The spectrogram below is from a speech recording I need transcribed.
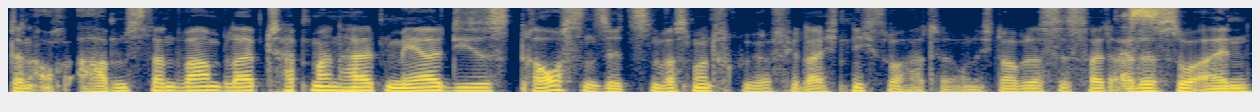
dann auch abends dann warm bleibt, hat man halt mehr dieses draußen sitzen, was man früher vielleicht nicht so hatte. Und ich glaube, das ist halt das alles so ein,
